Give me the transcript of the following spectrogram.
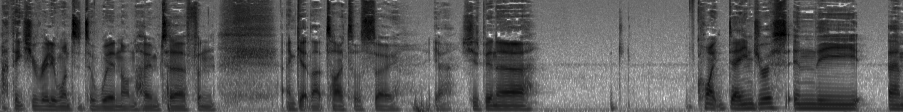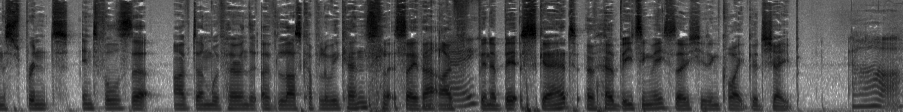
I think she really wanted to win on home turf and and get that title. So yeah, she's been uh, quite dangerous in the um, sprint intervals that I've done with her the, over the last couple of weekends. Let's say that okay. I've been a bit scared of her beating me, so she's in quite good shape. Ah,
